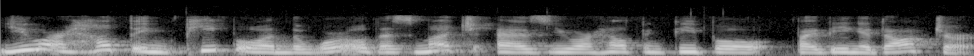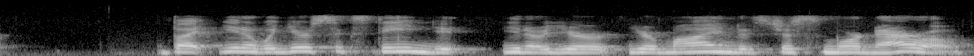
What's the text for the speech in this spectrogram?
you are helping people in the world as much as you are helping people by being a doctor. But you know, when you're 16, you, you know your your mind is just more narrow,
